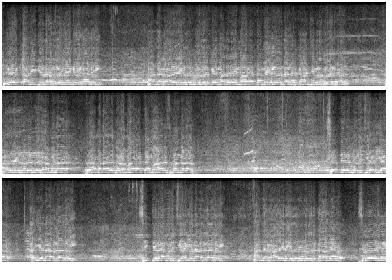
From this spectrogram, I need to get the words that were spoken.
விவேக் ஆதித்யன் அவர்கள் வேங்கை காலை. அந்த காலையை எதிர்கொள்வதற்கு மதுரை மாவட்டம் மேலூர் நகர் காஞ்சிபுரம் குழுவர்கள் அதனை தொடர்ந்து ராமநாத ராமநாதபுரம் மாவட்டம் ஆர்எஸ் மங்கலம் சத்திரகுறிச்சி ஐயா ஐயனார் காலை சித்திராபுரிச்சி ஐயனார் காலை அந்த காலையினை எதிர்கொள்வதற்காக சிவகங்கை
